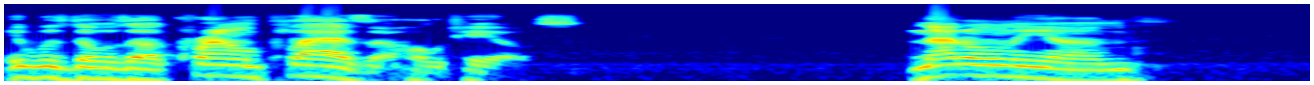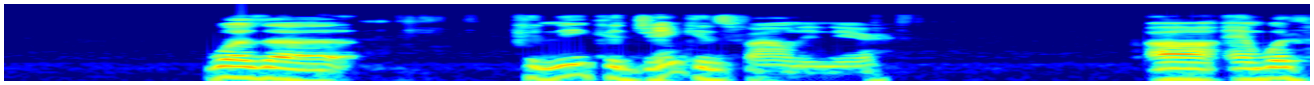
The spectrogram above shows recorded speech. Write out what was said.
It was those uh Crowne Plaza hotels. Not only um was uh Kenneka Jenkins found in there, uh, and with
